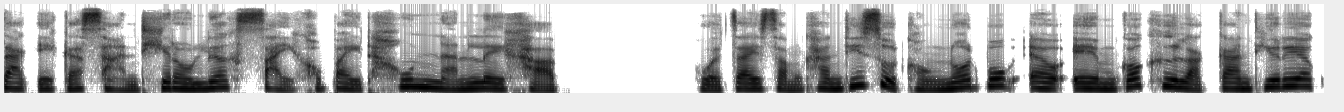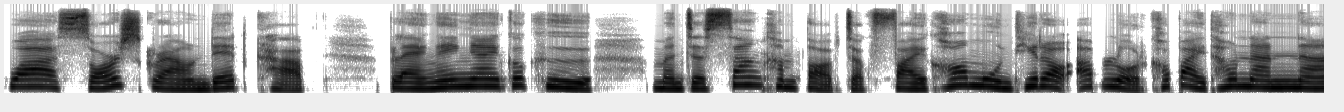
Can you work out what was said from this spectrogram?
จากเอกสารที่เราเลือกใส่เข้าไปเท่านั้นเลยครับ หัวใจสำคัญที่สุดของ Notebook LM ก็คือหลักการที่เรียกว่า source grounded ครับ แปลง่ายๆก็คือ มันจะสร้างคำตอบจากไฟล์ข้อมูลที่เราอัปโหลดเข้าไปเท่านั้นนะ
